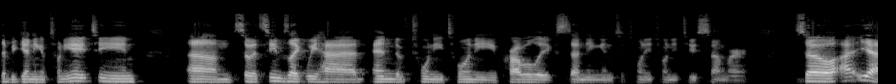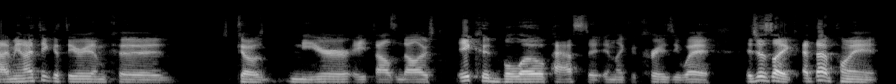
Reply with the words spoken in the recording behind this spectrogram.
the beginning of 2018. Um, so it seems like we had end of 2020 probably extending into 2022 summer. So I, yeah, I mean, I think Ethereum could go near eight thousand dollars. It could blow past it in like a crazy way. It's just like at that point,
